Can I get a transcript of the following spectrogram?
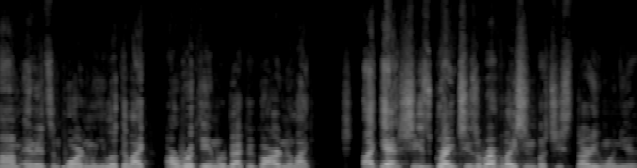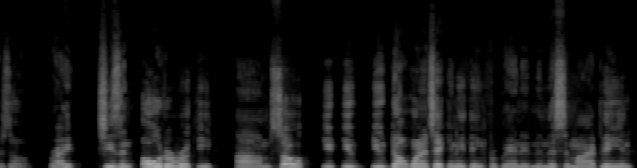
Um, and it's important when you look at like our rookie and Rebekah Gardner, like, like yeah, she's great, she's a revelation, but she's 31 years old, right? She's an older rookie. Um, so you you you don't want to take anything for granted in this, in my opinion.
